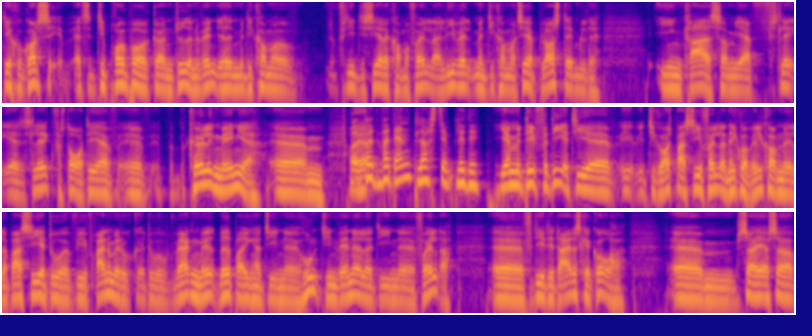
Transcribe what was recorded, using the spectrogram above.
det kunne godt se, altså, de prøver på at gøre en dyd af nødvendigheden, men de kommer, fordi de siger, at der kommer forældre alligevel, men de kommer til at blåstemple det i en grad, som jeg slet, jeg slet ikke forstår. Det er øh, curling mania. Øhm, jeg, Hvordan blåstemple det? Jamen, det er fordi, at de, øh, de kan også bare sige, at forældrene ikke var velkomne, eller bare sige, at du, vi regner med, at du, du hverken medbringer din uh, hund, din venner eller dine uh, forældre, øh, fordi det er dig, der skal gå her. Øhm, så, jeg, så,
